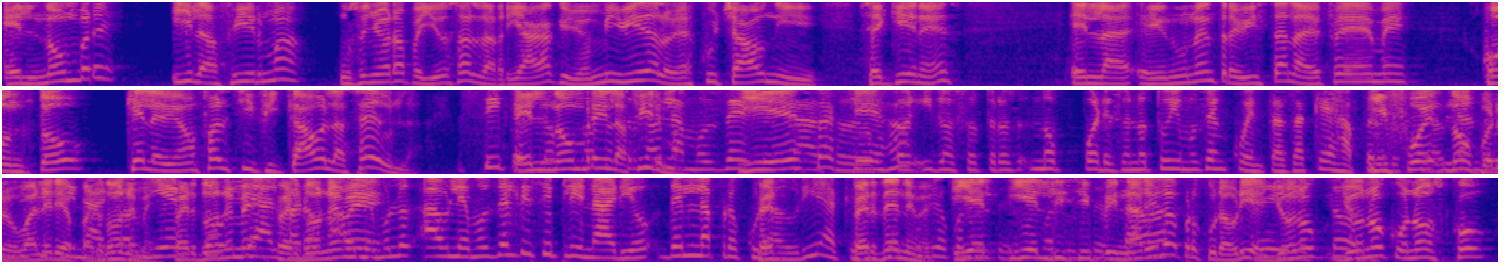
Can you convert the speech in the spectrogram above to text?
el nombre y la firma, un señor apellido Saldarriaga, que yo en mi vida lo había escuchado ni sé quién es, en, la, en una entrevista en la FM contó que le habían falsificado la cédula, Sí, el nombre y la firma. de y esa caso, queja doctor, y nosotros no por eso no tuvimos en cuenta esa queja. Pero Y fue- no, pero Valeria, perdóneme, perdóneme, de Álvaro. perdóneme. Hablemos, hablemos del disciplinario de la Procuraduría. Perdóneme, y el, y el disciplinario y la Procuraduría. de Yo no, yo no conozco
